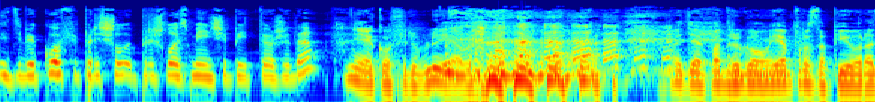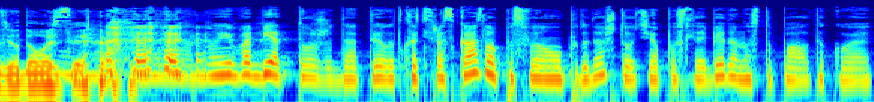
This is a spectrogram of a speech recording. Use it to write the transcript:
И тебе кофе пришло, пришлось меньше пить тоже, да? Не, я кофе люблю, я. Теперь по-другому, я просто пью ради удовольствия. Ну и в обед тоже, да. Ты вот, кстати, рассказывал по своему опыту, да, что у тебя после обеда наступал такой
